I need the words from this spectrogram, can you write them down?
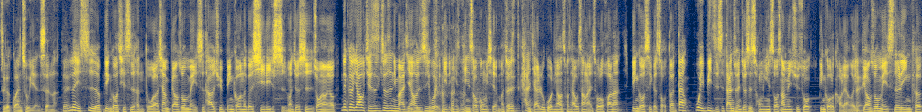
这个关注眼神了。对，类似的并购其实很多了，像比方说美食它有去并购那个西力士嘛，就是壮阳药那颗药物，其实就是你买进来后就是会有一定的营营收贡献嘛，就是看起来如果你要从财务上来说的话，那并购是一个手段，但未必只是单纯就是从营收上面去做并购的考量而已。比方说美时另一颗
